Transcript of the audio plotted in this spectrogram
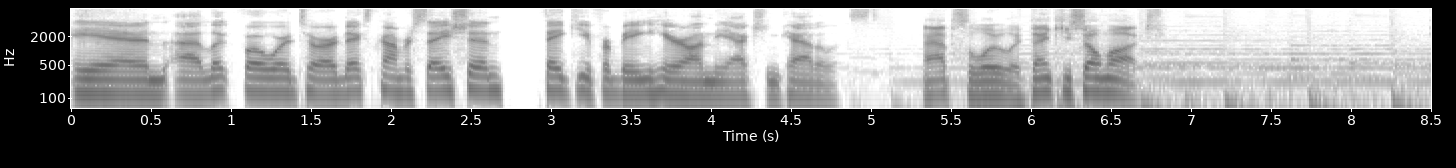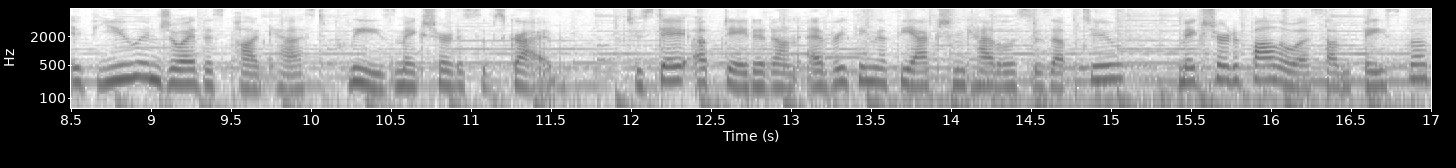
and I look forward to our next conversation. Thank you for being here on the Action Catalyst. Absolutely. Thank you so much. If you enjoy this podcast, please make sure to subscribe. To stay updated on everything that the Action Catalyst is up to, make sure to follow us on Facebook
